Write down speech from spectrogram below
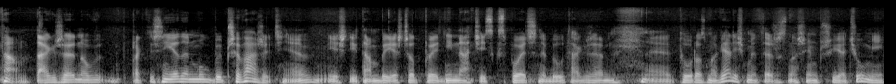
Tam, także no, praktycznie jeden mógłby przeważyć, nie? jeśli tam by jeszcze odpowiedni nacisk społeczny był. Także e, tu rozmawialiśmy też z naszymi przyjaciółmi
